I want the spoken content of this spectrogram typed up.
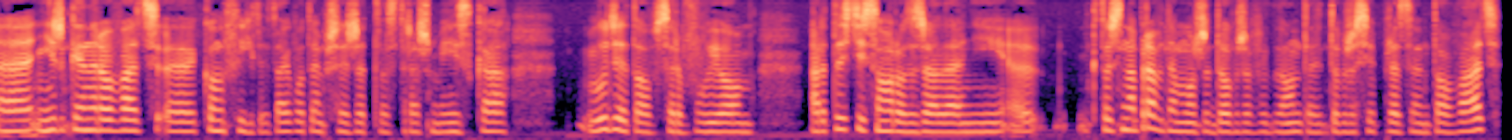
No, niż generować e, konflikty, tak? Potem przyjeżdża ta Straż Miejska, ludzie to obserwują, artyści są rozżaleni, e, ktoś naprawdę może dobrze wyglądać, dobrze się prezentować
